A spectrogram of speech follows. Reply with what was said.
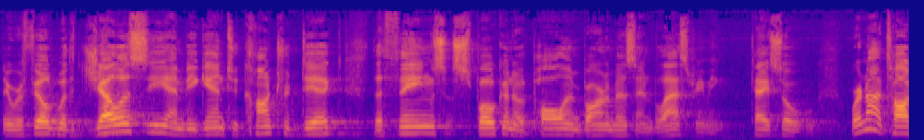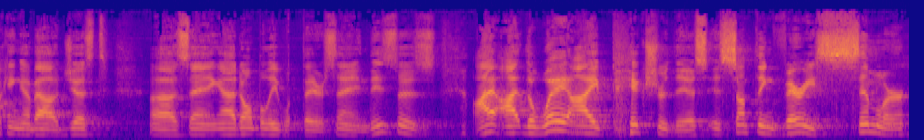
they were filled with jealousy and began to contradict the things spoken of Paul and Barnabas and blaspheming. Okay, so we're not talking about just uh, saying, I don't believe what they're saying. This is, I, I, the way I picture this is something very similar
